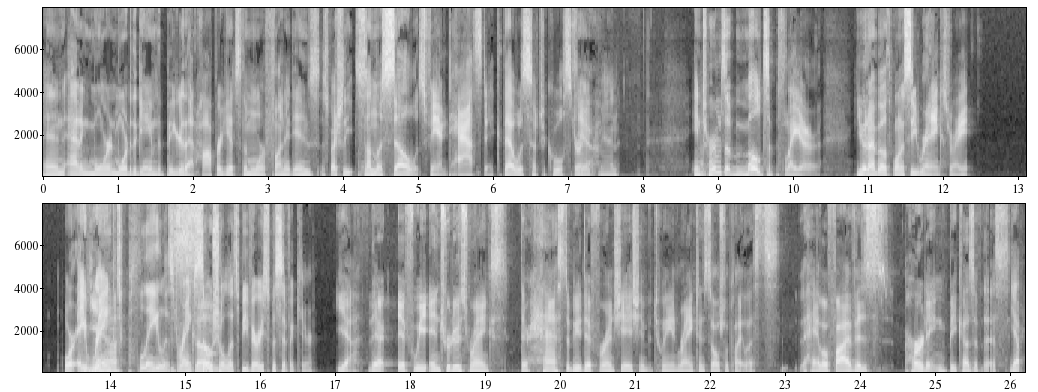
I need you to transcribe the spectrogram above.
and adding more and more to the game. The bigger that hopper gets, the more fun it is. Especially Sunless Cell was fantastic. That was such a cool strike, Yeah. man. In terms of multiplayer, you and I both want to see ranks, right? Or a Yeah. ranked playlist, ranked Some- social. Let's be very specific here. Yeah, there. If we introduce ranks, there has to be a differentiation between ranked and social playlists. Halo Five is hurting because of this. Yep.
